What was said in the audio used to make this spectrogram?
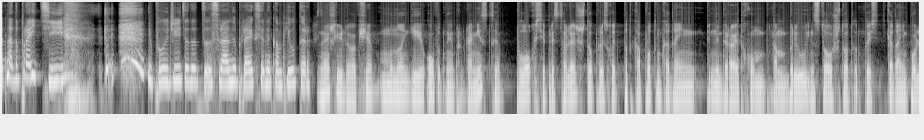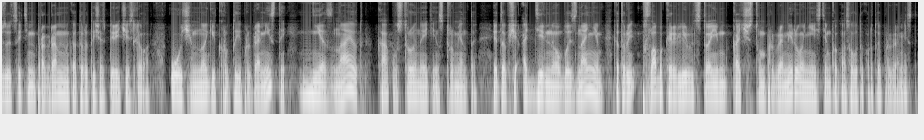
это надо пройти и получить этот сраный проект себе на компьютер. Знаешь, Юля, вообще многие опытные программисты плохо себе представляют, что происходит под капотом, когда они набирают home, там, brew, install что-то. То есть, когда они пользуются этими программами, которые ты сейчас перечислила. Очень многие крутые программисты не знают, как устроены эти инструменты. Это вообще отдельная область знания, которая слабо коррелирует с твоим качеством программирования и с тем, как насколько ты крутой программист.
